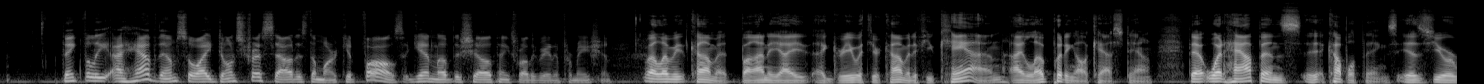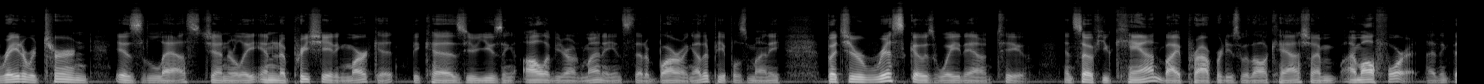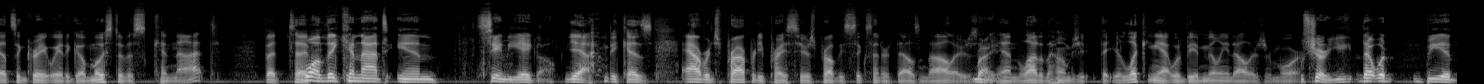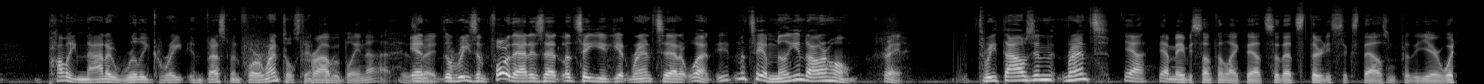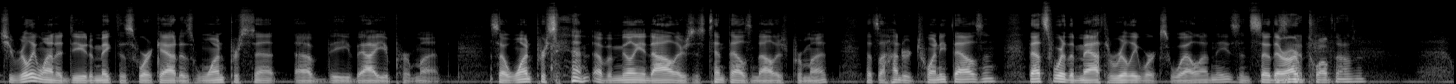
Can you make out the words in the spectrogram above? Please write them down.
Thankfully, I have them so I don't stress out as the market falls. Again, love the show. Thanks for all the great information. Well, let me comment, Bonnie. I agree with your comment. If you can, I love putting all cash down. That what happens, a couple things, is your rate of return is less generally in an appreciating market because you're using all of your own money instead of borrowing other people's money, but your risk goes way down too. And so, if you can buy properties with all cash, I'm I'm all for it. I think that's a great way to go. Most of us cannot, but uh, Well, they cannot in San Diego. yeah, because average property price here is probably six hundred thousand dollars, Right. and a lot of the homes you, that you're looking at would be a million dollars or more. Sure, you, that would be a probably not a really great investment for a rental standpoint. Probably not. And right. the reason for that is that let's say you get rents at what? Let's say a million dollar home, Right. three thousand rents. Yeah, yeah, maybe something like that. So that's thirty-six thousand for the year. What you really want to do to make this work out is one percent of the value per month. So one percent of a million dollars is ten thousand dollars per month. That's one hundred twenty thousand. That's where the math really works well on these. And so there Isn't are twelve thousand?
